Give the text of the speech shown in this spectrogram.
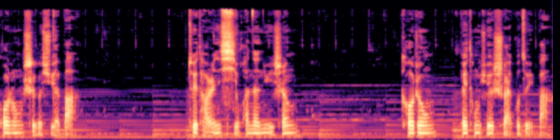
高中是个学霸。最讨人喜欢的女生，高中。被同学甩过嘴巴，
